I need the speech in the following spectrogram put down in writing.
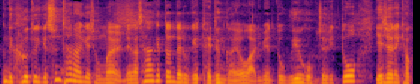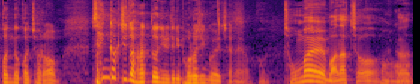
근데 그것도 이게 순탄하게 정말 내가 생각했던 대로 그게 되든가요? 아니면 또 우여곡절이 또 예전에 겪었던 것처럼 생각지도 않았던 일들이 벌어진 거였잖아요. 정말 많았죠. 어. 그러니까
